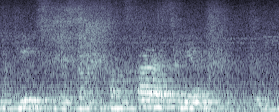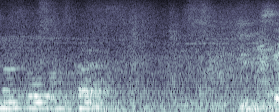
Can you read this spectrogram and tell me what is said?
it gives the sam- samskaras here. It did not show samskaras. Se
